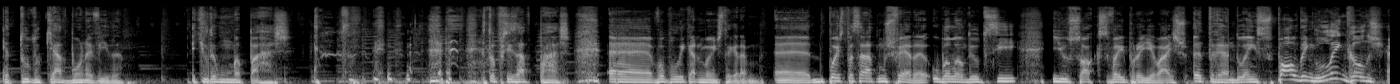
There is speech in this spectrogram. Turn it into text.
é tudo o que há de bom na vida. Aquilo deu-me uma paz. Estou a precisar de paz. Uh, vou publicar no meu Instagram. Uh, depois de passar a atmosfera, o balão deu de si e o Sox veio por aí abaixo, aterrando em Spalding, Lincolnshire.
